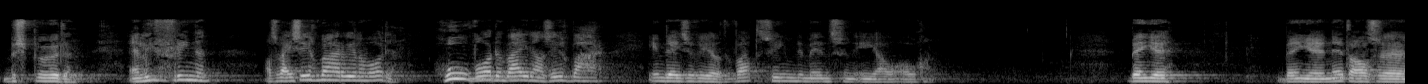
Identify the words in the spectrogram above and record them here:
bespeurden. En lieve vrienden, als wij zichtbaar willen worden, hoe worden wij dan zichtbaar in deze wereld? Wat zien de mensen in jouw ogen? Ben je, ben je net als uh,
